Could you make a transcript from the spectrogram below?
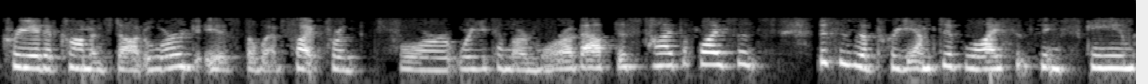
CreativeCommons.org is the website for, for where you can learn more about this type of license. This is a preemptive licensing scheme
